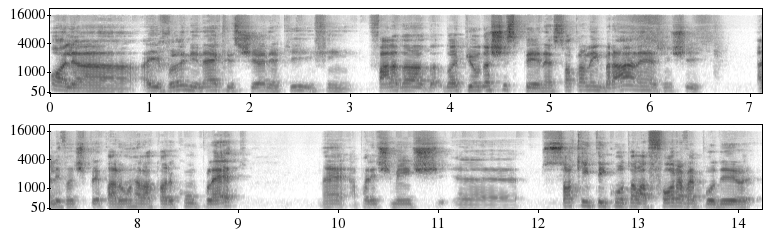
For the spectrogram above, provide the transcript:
Olha, a Ivane, né, Cristiane aqui, enfim, fala da, da, do IPO da XP, né? Só para lembrar, né, a gente, a Levante preparou um relatório completo, né? Aparentemente, é, só quem tem conta lá fora vai poder,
